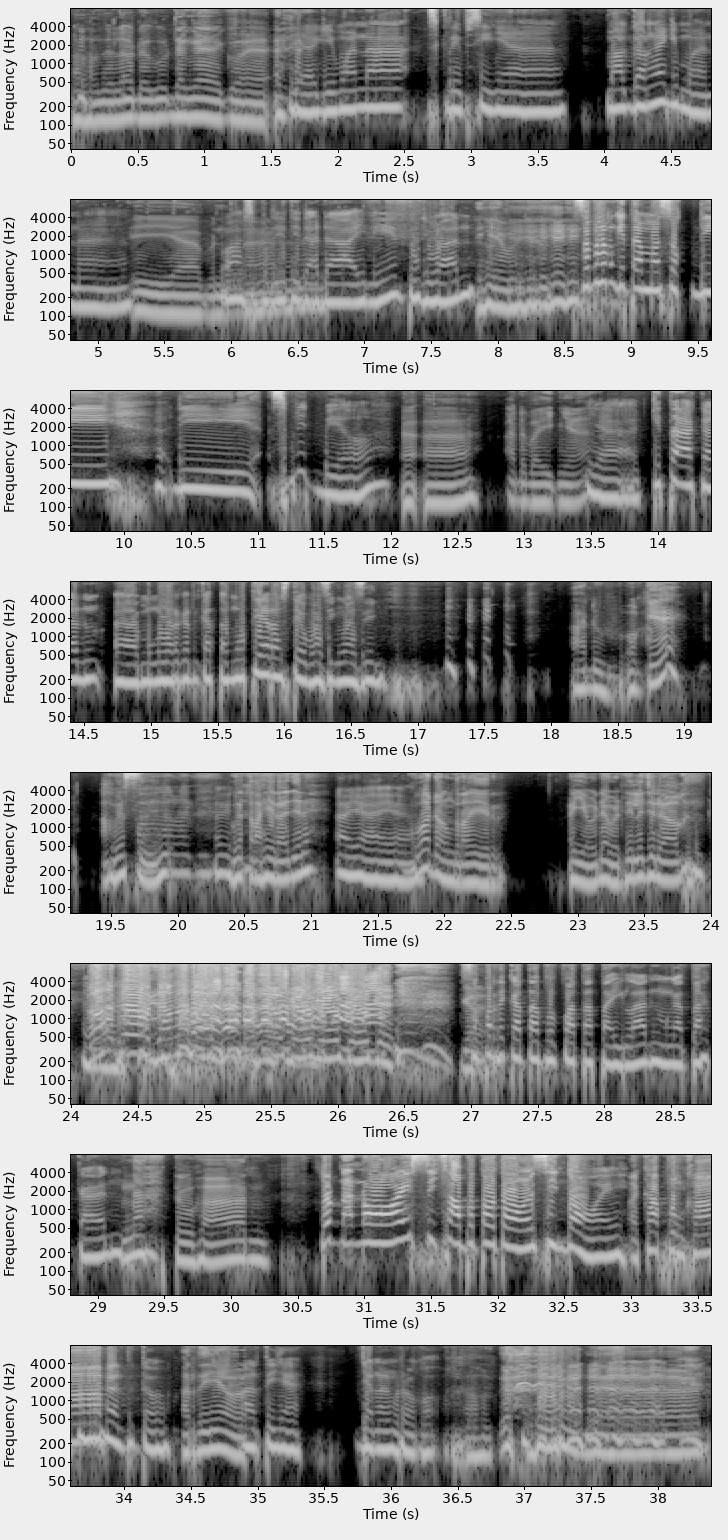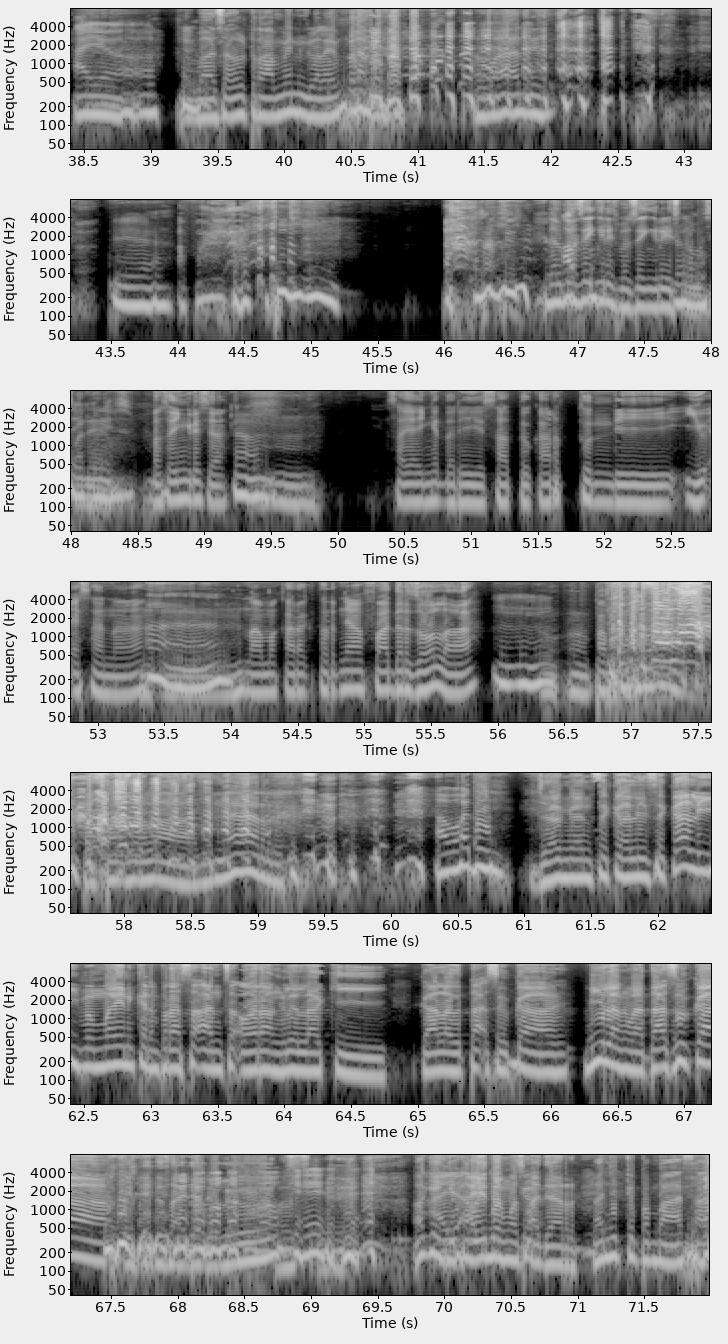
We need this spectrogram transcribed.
Alhamdulillah udah udah enggak ya gue ya. ya gimana skripsinya? Magangnya gimana? iya, benar. Wah, seperti tidak ada ini tujuan. Iya, benar. Sebelum kita masuk di di split bill, Ah, ah. Ada baiknya. ya kita akan eh, mengeluarkan kata mutiara setiap masing-masing. Aduh, oke. Gue setuju. lagi? Gue terakhir aja deh. Oh ya ya. Gua dong terakhir. Oh, ya udah berarti lu dong. Aduh, jangan. Oke, oke, oke, oke. Seperti kata pepatah Thailand mengatakan, Nah, Tuhan. "Not noise, si siapa tahu tahu si toy." Eh, Kapung kap. Artinya apa? artinya jangan merokok. Oh. Ayo. Bahasa Ultraman gue lempar. Apaan nih? Iya. Apa ya? Dan bahasa Inggris, bahasa Inggris. Dalam bahasa. Inggris. Bahasa Inggris ya. Nah, Hmm. Saya ingat dari satu kartun di US sana. Ah. Nama karakternya Father Zola. mm-mm. Oh, oh, Papa Zola. Papa Zola, benar. Apa tuh? Jangan sekali-sekali memainkan perasaan seorang lelaki. Kalau tak suka, bilanglah tak suka. Itu saja dulu. Oke. Oke, Ayo, kita ayo dong Mas Fajar. Lanjut ke pembahasan.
